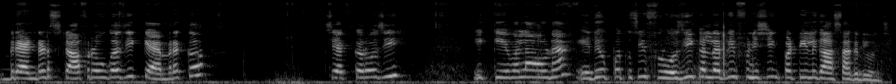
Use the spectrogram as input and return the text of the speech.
ਬ੍ਰਾਂਡਡ ਸਟਾਫ ਰਹੂਗਾ ਜੀ। ਕੈਮਰਿਕ। ਚੈੱਕ ਕਰੋ ਜੀ। ਇਹ ਵਾਲਾ ਆਉਣਾ ਇਹਦੇ ਉੱਪਰ ਤੁਸੀਂ ਫਰੋਜ਼ੀ ਕਲਰ ਦੀ ਫਿਨਿਸ਼ਿੰਗ ਪੱਟੀ ਲਗਾ ਸਕਦੇ ਹੋ ਜੀ।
